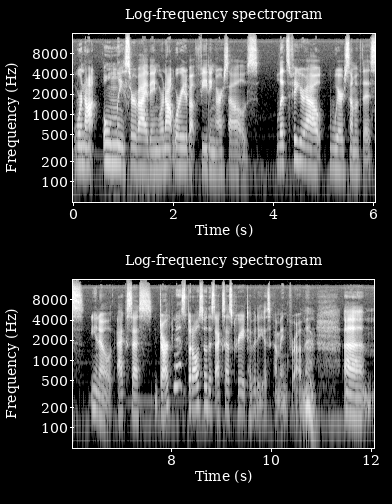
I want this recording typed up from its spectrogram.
We're not only surviving we're not worried about feeding ourselves. Let's figure out where some of this you know excess darkness but also this excess creativity is coming from. And um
